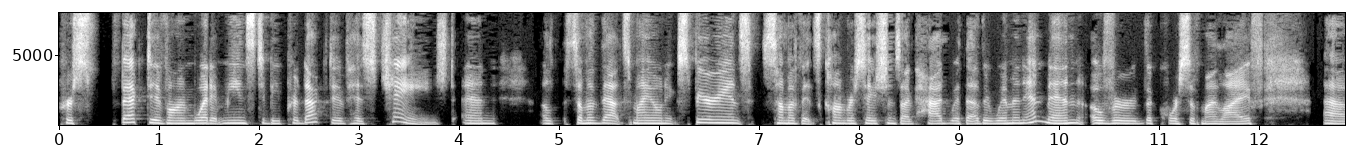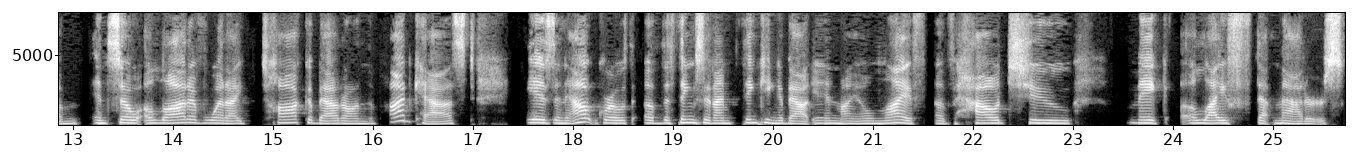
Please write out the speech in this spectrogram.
perspective on what it means to be productive has changed. And some of that's my own experience, some of it's conversations I've had with other women and men over the course of my life. Um, and so a lot of what I talk about on the podcast is an outgrowth of the things that I'm thinking about in my own life of how to make a life that matters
